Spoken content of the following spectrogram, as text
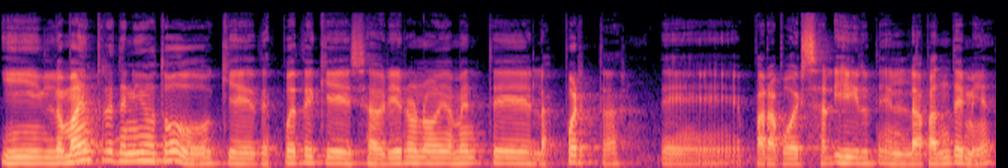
Y lo más entretenido todo, que después de que se abrieron obviamente las puertas eh, para poder salir en la pandemia,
